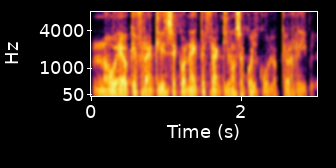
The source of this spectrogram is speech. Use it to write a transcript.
No veo que Franklin se conecte. Franklin nos sacó el culo. Qué horrible.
